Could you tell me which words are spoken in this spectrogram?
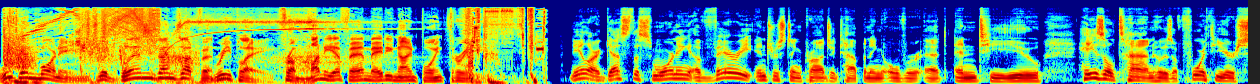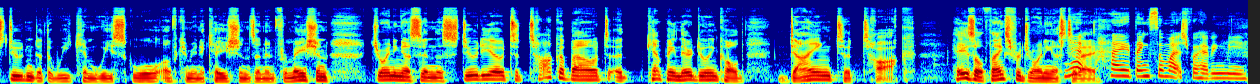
Weekend mornings with Glenn Van Zutphen. Replay from Money FM 89.3. Neil, our guest this morning, a very interesting project happening over at NTU. Hazel Tan, who is a fourth year student at the Wee Kim Wee School of Communications and Information, joining us in the studio to talk about a campaign they're doing called Dying to Talk. Hazel, thanks for joining us today. Yeah. Hi, thanks so much for having me.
